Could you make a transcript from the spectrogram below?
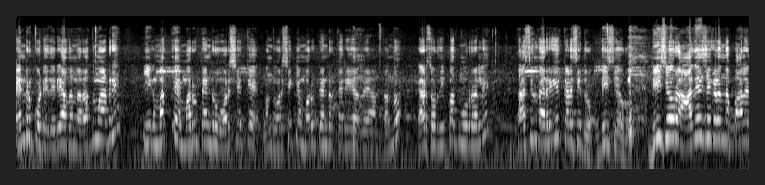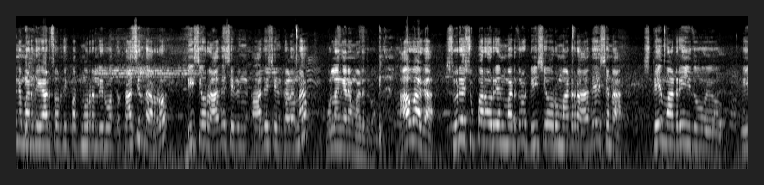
ಟೆಂಡರ್ ಕೊಟ್ಟಿದ್ದೀರಿ, ಅದನ್ನು ರದ್ದು ಮಾಡಿರಿ. ಈಗ ಮತ್ತೆ ಮರು ಟೆಂಡರ್ ವರ್ಷಕ್ಕೆ, ಒಂದು ವರ್ಷಕ್ಕೆ ಮರು ಟೆಂಡರ್ ಕರೆಯರಿ ಅಂತಂದು ಎರಡು ಸಾವಿರದ ಇಪ್ಪತ್ತ್ಮೂರರಲ್ಲಿ ತಹಸೀಲ್ದಾರರಿಗೆ ಕಳಿಸಿದ್ರು ಡಿ ಸಿ ಅವರು. ಡಿ ಸಿ ಅವರು ಆದೇಶಗಳನ್ನು ಪಾಲನೆ ಮಾಡಿದ ಎರಡು ಸಾವಿರದ ಇಪ್ಪತ್ತ್ಮೂರರಲ್ಲಿ ಇರುವಂಥ ತಹಸೀಲ್ದಾರರು ಡಿ ಸಿ ಅವರ ಆದೇಶ, ಆದೇಶಗಳನ್ನು ಉಲ್ಲಂಘನೆ ಮಾಡಿದರು. ಆವಾಗ ಸುರೇಶ್ ಉಪ್ಪಾರ್ ಅವರು ಏನು ಮಾಡಿದ್ರು? ಡಿ ಸಿ ಅವರು ಮಾಡಿರೋ ಆದೇಶನ ಸ್ಟೇ ಮಾಡ್ರಿ, ಇದು, ಈ,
